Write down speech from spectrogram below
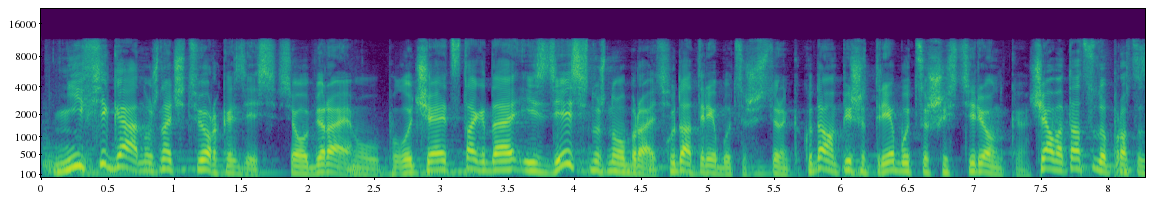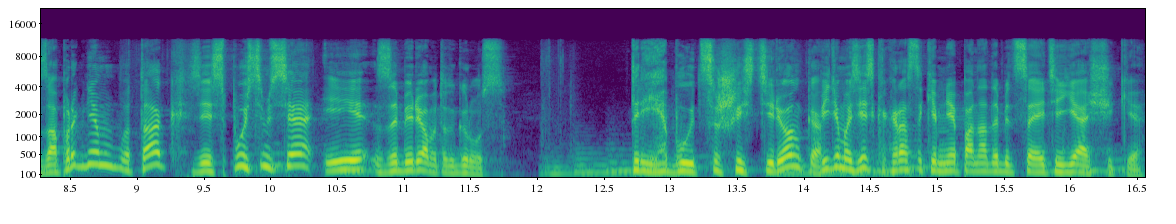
Нифига, нужна четверка здесь. Все, убираем. Ну, получается тогда и здесь нужно убрать. Куда требуется шестеренка? Куда он пишет требуется шестеренка? Сейчас вот отсюда просто запрыгнем. Вот так. Здесь спустимся и заберем этот груз. Требуется шестеренка. Видимо, здесь как раз-таки мне понадобятся эти ящики.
